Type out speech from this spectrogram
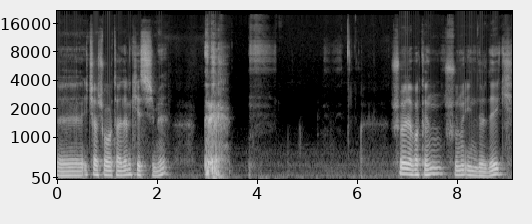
Ee, iç açıortayların kesişimi. Şöyle bakın şunu indirdik.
